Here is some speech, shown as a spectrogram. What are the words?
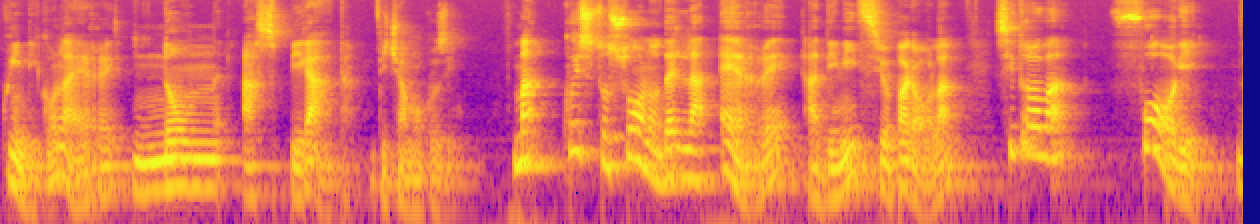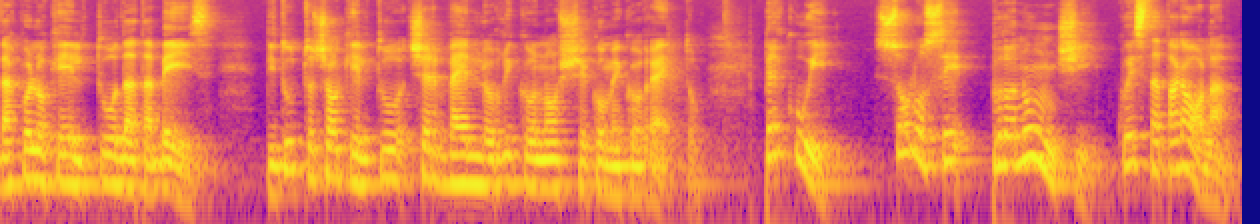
quindi con la R non aspirata, diciamo così ma questo suono della R ad inizio parola si trova fuori da quello che è il tuo database, di tutto ciò che il tuo cervello riconosce come corretto. Per cui solo se pronunci questa parola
